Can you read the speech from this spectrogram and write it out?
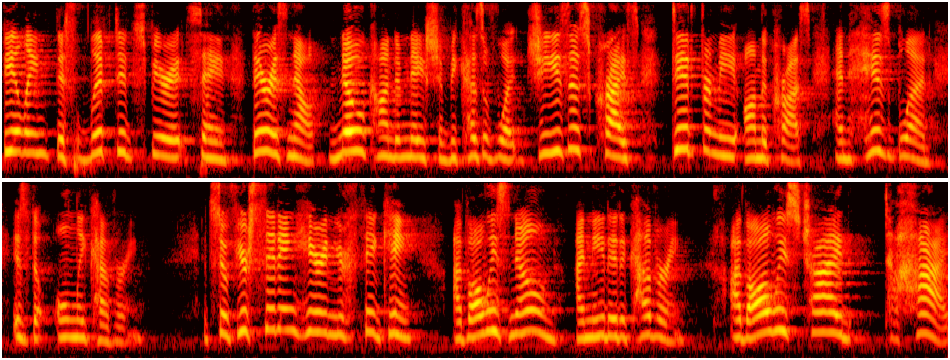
feeling this lifted spirit saying, There is now no condemnation because of what Jesus Christ did for me on the cross, and his blood is the only covering. And so if you're sitting here and you're thinking, I've always known I needed a covering, I've always tried to hide,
